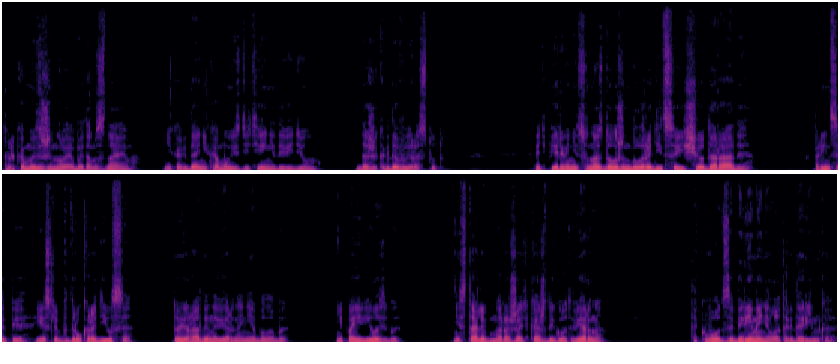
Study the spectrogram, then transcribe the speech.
Только мы с женой об этом знаем. Никогда никому из детей не доведем. Даже когда вырастут. Ведь первенец у нас должен был родиться еще до Рады. В принципе, если бы вдруг родился, то и Рады, наверное, не было бы. Не появилось бы. Не стали бы мы рожать каждый год, верно? Так вот, забеременела тогда Ринка.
